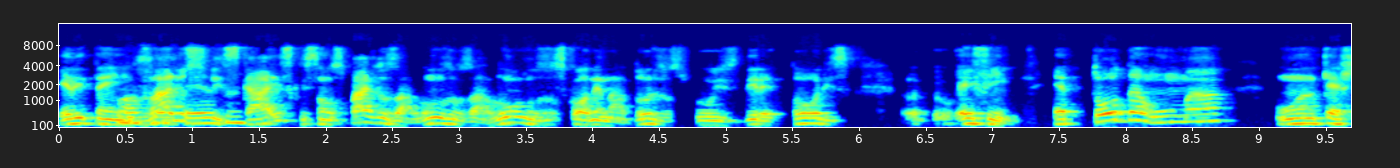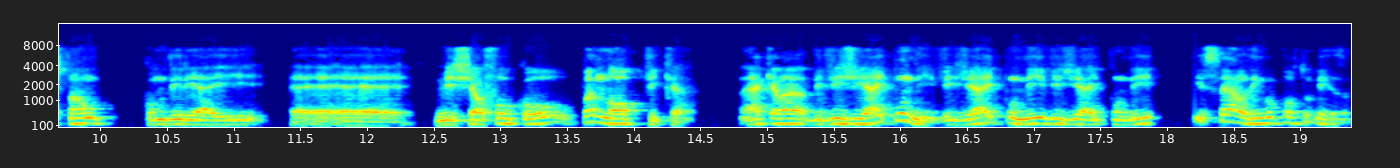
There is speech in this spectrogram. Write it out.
ele tem Com vários certeza. fiscais, que são os pais dos alunos, os alunos, os coordenadores, os, os diretores, enfim, é toda uma, uma questão, como diria aí é, é, é, Michel Foucault, panóptica, né? aquela de vigiar e punir, vigiar e punir, vigiar e punir, isso é a língua portuguesa.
